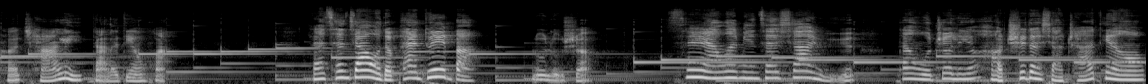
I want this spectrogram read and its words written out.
和查理打了电话：“来参加我的派对吧。”露露说：“虽然外面在下雨。”但我这里有好吃的小茶点哦。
